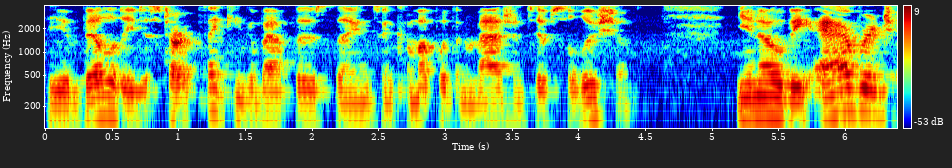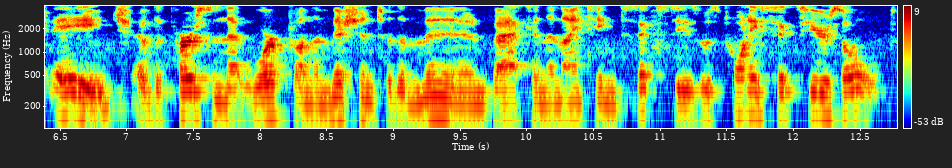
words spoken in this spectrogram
the ability to start thinking about those things and come up with an imaginative solution. You know, the average age of the person that worked on the mission to the moon back in the 1960s was 26 years old.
